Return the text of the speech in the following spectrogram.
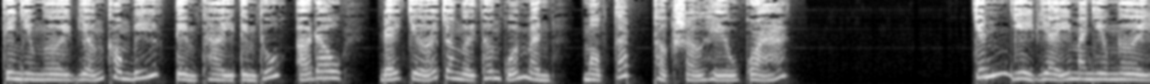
thì nhiều người vẫn không biết tìm thầy tìm thuốc ở đâu để chữa cho người thân của mình một cách thật sự hiệu quả. Chính vì vậy mà nhiều người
